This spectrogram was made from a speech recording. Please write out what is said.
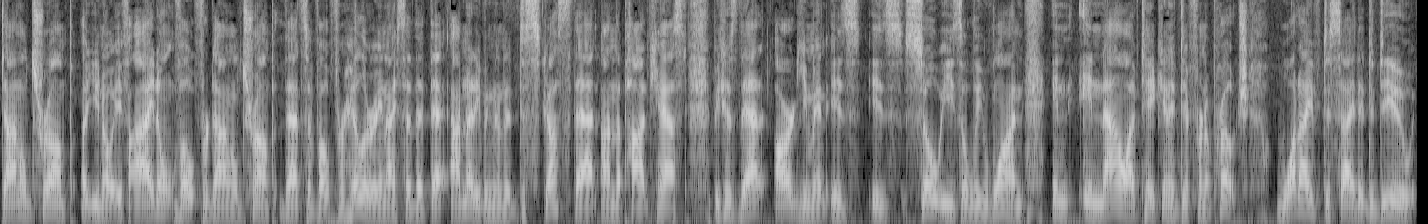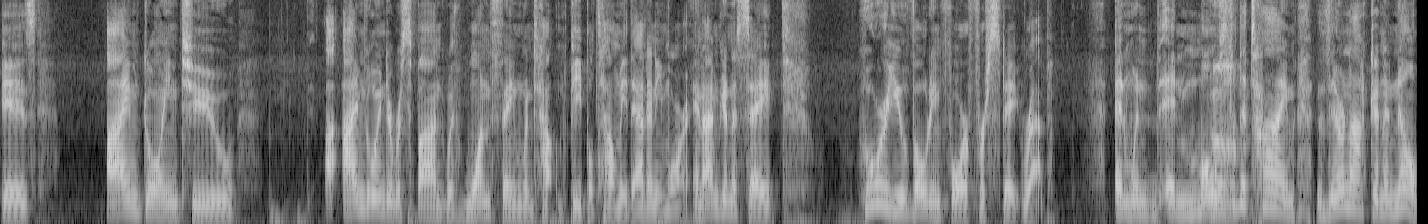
Donald Trump, uh, you know, if I don't vote for Donald Trump, that's a vote for Hillary," and I said that that I'm not even going to discuss that on the podcast because that argument is is so easily won, and and now I've taken a different approach. What I've decided to do is, I'm going to I'm going to respond with one thing when tell people tell me that anymore, and I'm going to say, "Who are you voting for for state rep?" And when and most of the time they're not going to know.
